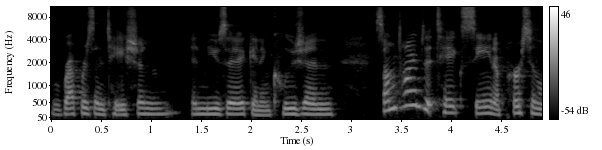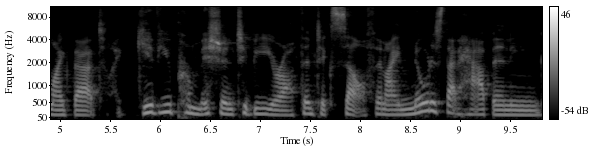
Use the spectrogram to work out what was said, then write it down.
representation in music and inclusion, sometimes it takes seeing a person like that to like give you permission to be your authentic self. And I noticed that happening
